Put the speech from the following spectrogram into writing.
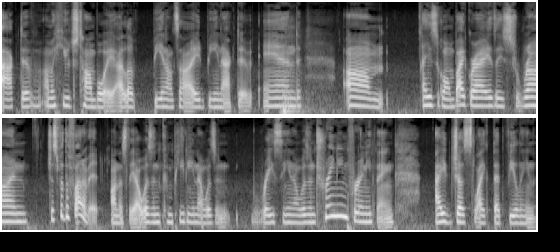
active. I'm a huge tomboy. I love being outside, being active, and um I used to go on bike rides, I used to run just for the fun of it. Honestly, I wasn't competing, I wasn't racing, I wasn't training for anything. I just liked that feeling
